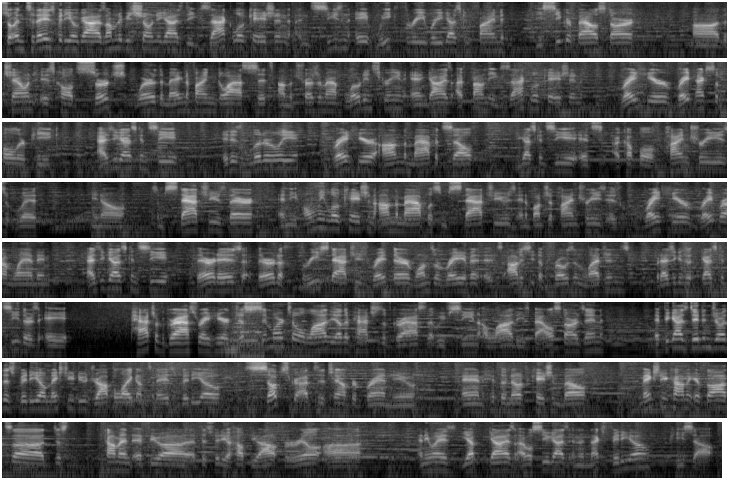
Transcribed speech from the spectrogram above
So in today's video guys, I'm going to be showing you guys the exact location in Season 8 Week 3 where you guys can find the secret battle star. Uh, the challenge is called Search where the magnifying glass sits on the treasure map loading screen and guys I found the exact location right here right next to Polar Peak. As you guys can see it is literally right here on the map itself. You guys can see it's a couple of pine trees with you know some statues there and the only location on the map with some statues and a bunch of pine trees is right here right where I'm landing. As you guys can see there it is. There are the three statues right there. One's a raven. It's obviously the frozen legends but as you guys can see there's a patch of grass right here just similar to a lot of the other patches of grass that we've seen a lot of these battle stars in. If you guys did enjoy this video make sure you do drop a like on today's video subscribe to the channel for brand new, and hit the notification bell. Make sure you comment your thoughts. Uh, just comment if you uh, if this video helped you out for real. Uh, anyways, yep, guys, I will see you guys in the next video. Peace out.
